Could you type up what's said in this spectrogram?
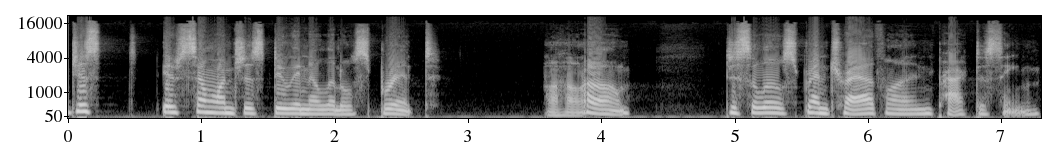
just if someone's just doing a little sprint, Uh huh. um, just a little sprint triathlon practicing.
